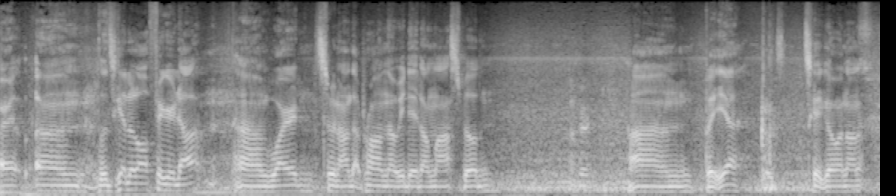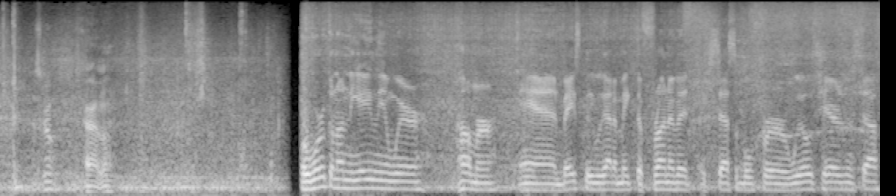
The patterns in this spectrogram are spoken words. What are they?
All right. Um, let's get it all figured out, um, wired, so we don't have that problem that we did on last build. Okay. Um, but yeah, let's, let's get going on it. Let's go. All right, man. We're working on the Alienware Hummer, and basically we got to make the front of it accessible for wheelchairs and stuff.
